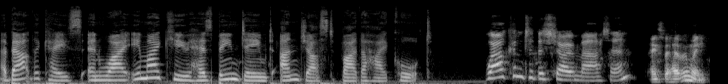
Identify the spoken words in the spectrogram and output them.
about the case and why MIQ has been deemed unjust by the High Court. Welcome to the show, Martin. Thanks for having me.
